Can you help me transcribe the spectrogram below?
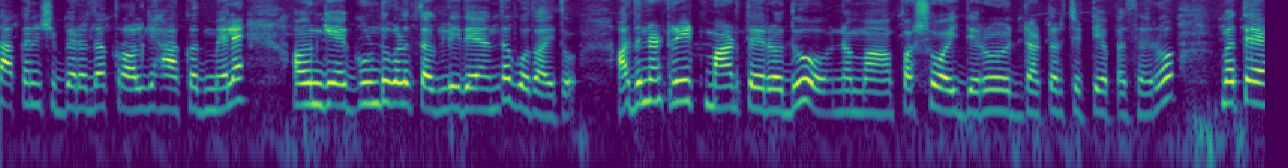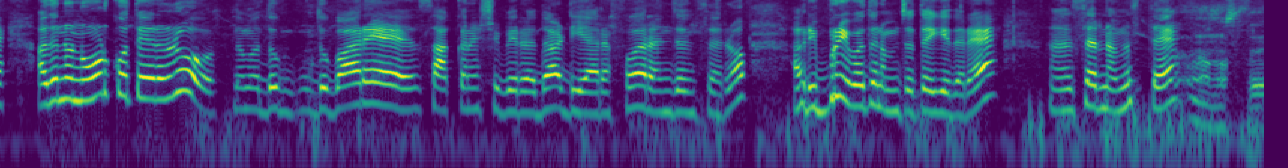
ಸಾಕಣೆ ಶಿಬಿರದ ಕ್ರಾಲ್ಗೆ ಹಾಕಿದ್ಮೇಲೆ ಅವನಿಗೆ ಗುಂಡುಗಳು ತಗಲಿದೆ ಅಂತ ಗೊತ್ತಾಯಿತು. ಅದನ್ನು ಟ್ರೀಟ್ ಮಾಡ್ತಾ ಇರೋದು ನಮ್ಮ ಪಶು ವೈದ್ಯರು ಡಾಕ್ಟರ್ ಚಿಟ್ಟಿಯಪ್ಪ ಸರು. ಮತ್ತು ಅದನ್ನು ನೋಡ್ಕೋತಾ ಇರೋರು ನಮ್ಮ ದು ದುಬಾರೆ ಸಾಕಣೆ ಶಿಬಿರದ D R F Ranjan sir. ಅವರಿಬ್ಬರು ಇವತ್ತು ನಮ್ಮ ಜೊತೆಗಿದ್ದಾರೆ. ಸರ್ ನಮಸ್ತೆ. ನಮಸ್ತೆ.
